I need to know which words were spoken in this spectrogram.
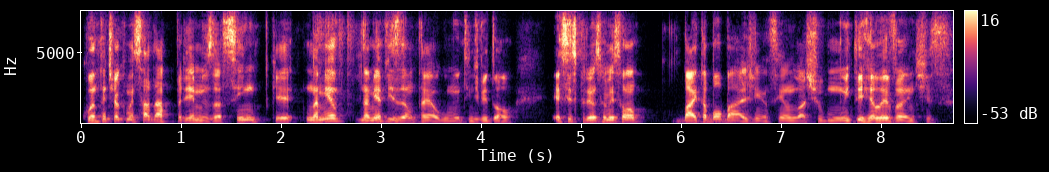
quanto a gente vai começar a dar prêmios assim, porque na minha, na minha visão, tá? É algo muito individual. Esses prêmios mim são uma baita bobagem, assim, eu acho muito irrelevantes.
